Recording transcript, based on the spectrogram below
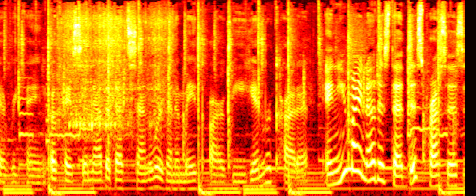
everything. Okay, so now that that's done, we're going to make our vegan ricotta. And you might notice that this process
